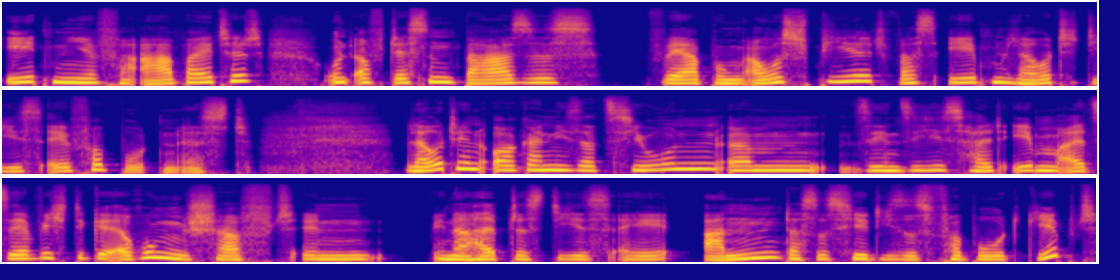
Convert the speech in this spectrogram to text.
Ethnie verarbeitet und auf dessen Basis Werbung ausspielt, was eben laut DSA verboten ist. Laut den Organisationen ähm, sehen sie es halt eben als sehr wichtige Errungenschaft in innerhalb des DSA an, dass es hier dieses Verbot gibt.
